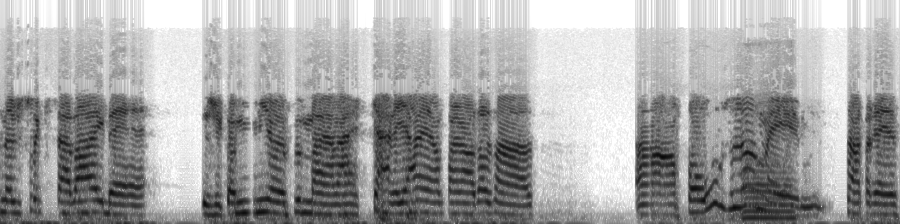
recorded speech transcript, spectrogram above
on a juste qui travaille, ben j'ai comme mis un peu ma, ma carrière en parenthèse en, en pause, là, Ah, ouais, mais après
